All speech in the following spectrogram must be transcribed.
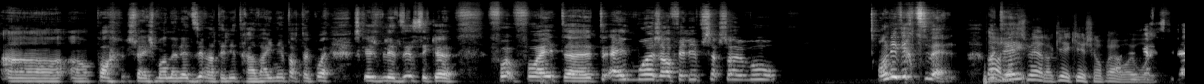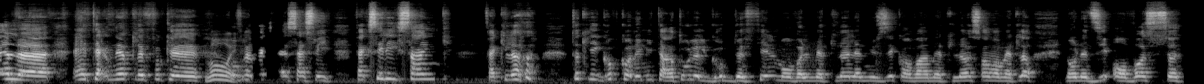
en, en je, je m'en allais dire en télétravail, n'importe quoi. Ce que je voulais dire, c'est que faut, faut être... euh, Aide-moi, Jean-Philippe, cherche un mot. On est virtuel. Ah, OK? virtuel, ok, ok, je comprends. Ouais, ouais. virtuel, euh, Internet, il faut que Ouais, faut ouais. vraiment que ça, ça suive. Fait que c'est les cinq. Fait que là, tous les groupes qu'on a mis tantôt, là, le groupe de films, on va le mettre là, la musique, on va en mettre là, ça, on va en mettre là. Mais on a dit, on va se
